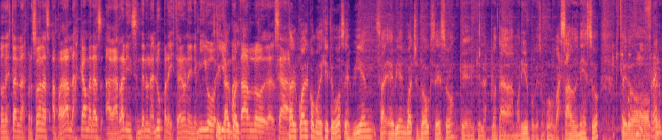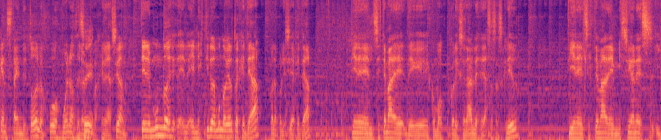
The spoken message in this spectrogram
dónde están las personas, apagar las cámaras, agarrar y encender una luz para distraer a un enemigo, Sí, ir a tal cual. matarlo, o sea... Tal cual como dijiste vos, es bien, es bien Watch Dogs eso, que, que lo explota a morir porque es un juego basado en eso. Es que este pero, juego es como pero- Frankenstein de todos los juegos buenos de la Sí. última generación. Tiene el mundo, el, el estilo de mundo abierto de GTA, con la policía de GTA. Tiene el sistema de, de como coleccionables de Assassin's Creed. Tiene el sistema de misiones y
